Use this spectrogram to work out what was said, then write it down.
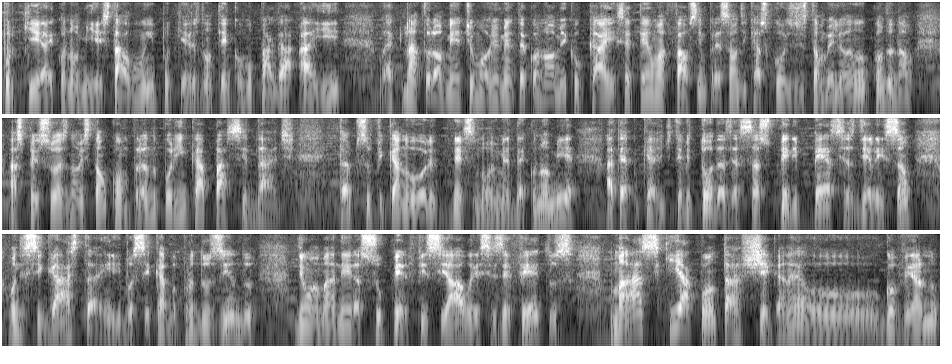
porque a economia está ruim, porque eles não têm como pagar. Aí, é naturalmente, o movimento econômico cai. Você tem uma falsa impressão de que as coisas estão melhorando, quando não. As pessoas não estão comprando por incapacidade. Então preciso ficar no olho nesse movimento da economia, até porque a gente teve todas essas peripécias de eleição, onde se gasta e você acaba produzindo de uma maneira superficial esses efeitos, mas que a conta chega, né? O governo,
